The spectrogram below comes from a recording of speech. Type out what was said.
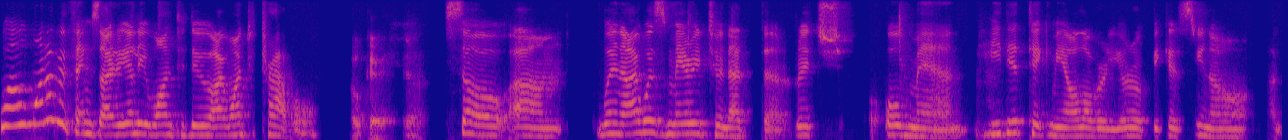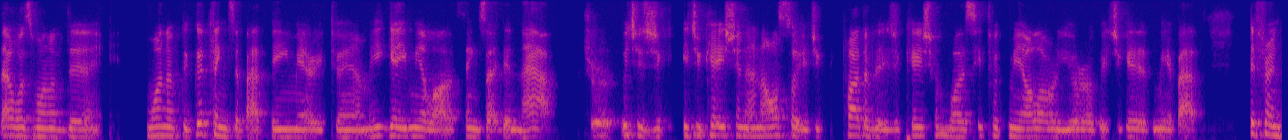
Well, one of the things I really want to do, I want to travel. Okay. Yeah. So um, when I was married to that uh, rich old man, he did take me all over Europe because you know that was one of the one of the good things about being married to him. He gave me a lot of things I didn't have. Sure. which is education. And also, edu- part of the education was he took me all over Europe, educated me about different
